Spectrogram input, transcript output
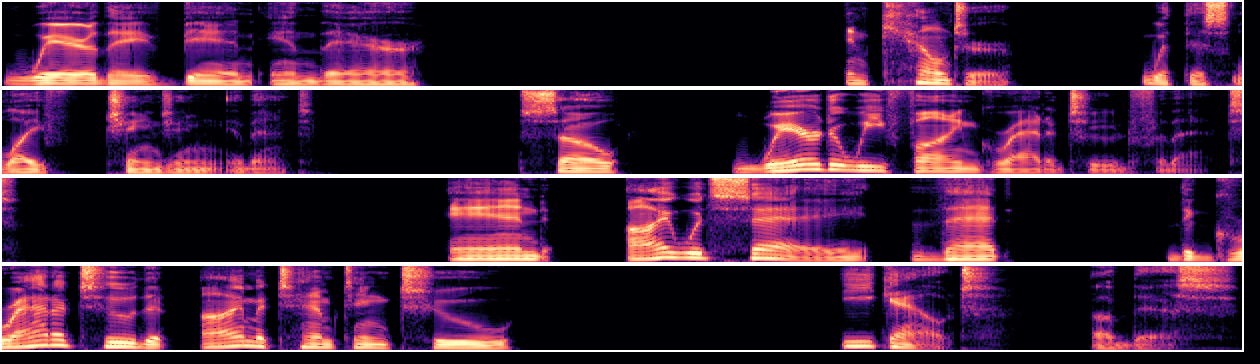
where they've been in their encounter with this life changing event. So, where do we find gratitude for that? And I would say that the gratitude that I'm attempting to eke out of this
